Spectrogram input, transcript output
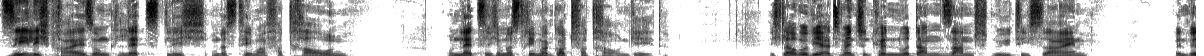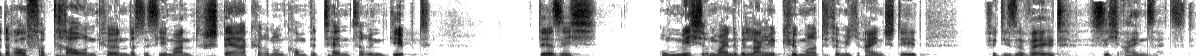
Seligpreisung letztlich um das Thema Vertrauen und letztlich um das Thema Gottvertrauen geht. Ich glaube, wir als Menschen können nur dann sanftmütig sein, wenn wir darauf vertrauen können, dass es jemand Stärkeren und Kompetenteren gibt, der sich um mich und meine Belange kümmert, für mich einsteht, für diese Welt sich einsetzt.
